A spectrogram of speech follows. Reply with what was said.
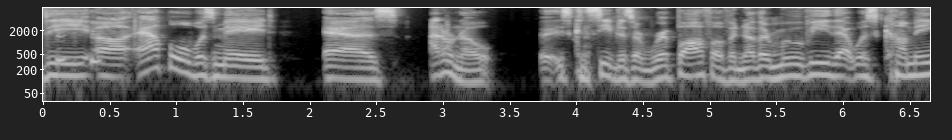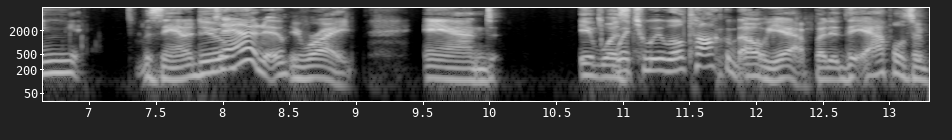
the uh, apple was made as I don't know, is conceived as a ripoff of another movie that was coming, Xanadu. Xanadu, You're right, and it was which we will talk about. Oh yeah, but the apple's a.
